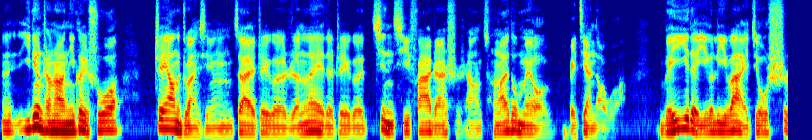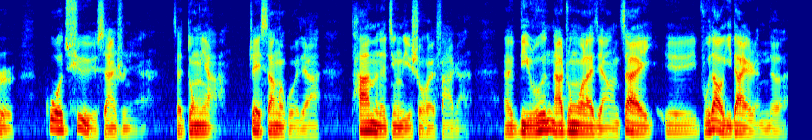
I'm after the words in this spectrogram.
嗯，一定程度上你可以说。这样的转型，在这个人类的这个近期发展史上，从来都没有被见到过。唯一的一个例外就是过去三十年，在东亚这三个国家，他们的经济社会发展，呃，比如拿中国来讲，在呃不到一代人的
